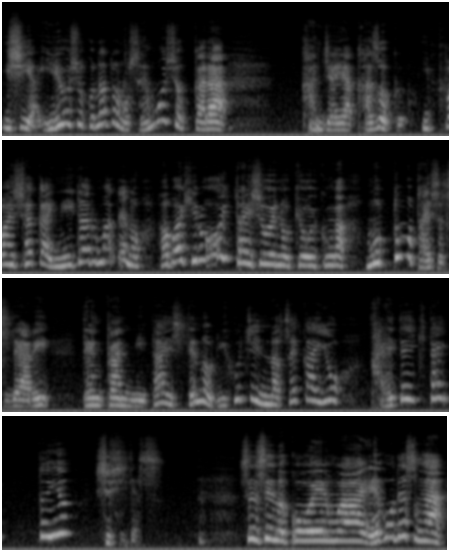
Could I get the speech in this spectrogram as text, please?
医師や医療職などの専門職から患者や家族一般社会に至るまでの幅広い対象への教育が最も大切でありてんかんに対しての理不尽な世界を変えていきたいという趣旨です。先生の講演は英語ですが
